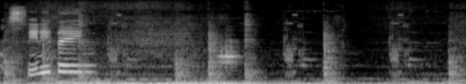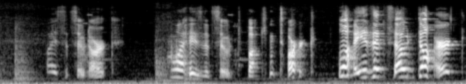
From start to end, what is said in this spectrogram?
I don't see anything. Why is it so dark? Why is it so fucking dark? Why is it so dark?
